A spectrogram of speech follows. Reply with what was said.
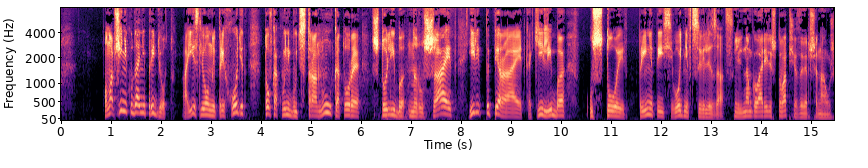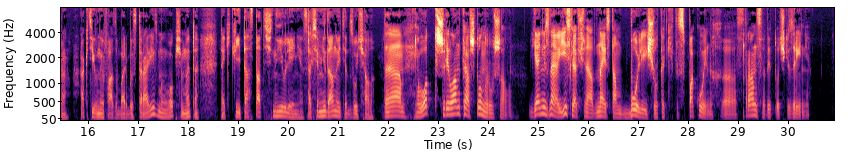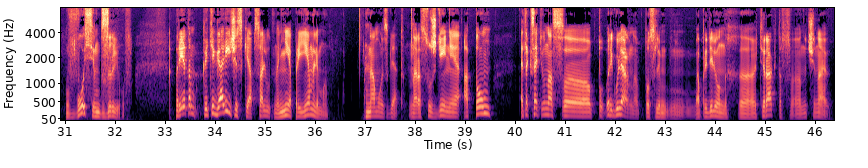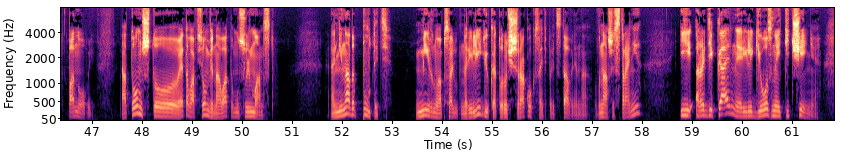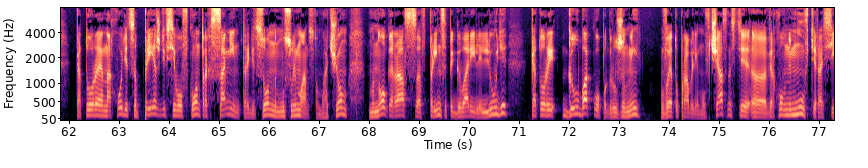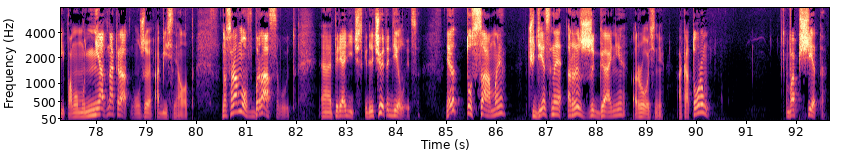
он вообще никуда не придет. А если он и приходит, то в какую-нибудь страну, которая что-либо нарушает или попирает какие-либо устои, принятые сегодня в цивилизации. Или нам говорили, что вообще завершена уже активная фаза борьбы с терроризмом. В общем, это такие какие-то остаточные явления. Совсем недавно ведь это звучало. Да, вот Шри-Ланка что нарушала? Я не знаю, есть ли вообще одна из там более еще каких-то спокойных э, стран с этой точки зрения. 8 взрывов. При этом категорически абсолютно неприемлемо, на мой взгляд, на рассуждение о том, это, кстати, у нас э, регулярно после определенных э, терактов э, начинают по новой. О том, что это во всем виновато мусульманство. Не надо путать мирную абсолютно религию, которая очень широко, кстати, представлена в нашей стране, и радикальное религиозное течение, которое находится прежде всего в контрах с самим традиционным мусульманством, о чем много раз, в принципе, говорили люди, которые глубоко погружены в эту проблему. В частности, э, Верховный муфти России, по-моему, неоднократно уже объяснял это. Но все равно вбрасывают э, периодически. Для чего это делается? Это то самое чудесное разжигание розни, о котором вообще-то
